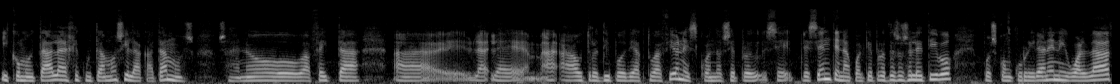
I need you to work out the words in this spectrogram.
y como tal la ejecutamos y la acatamos. O sea, no afecta a, otro tipo de actuaciones. Cuando se, se, presenten a cualquier proceso selectivo, pues concurrirán en igualdad,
